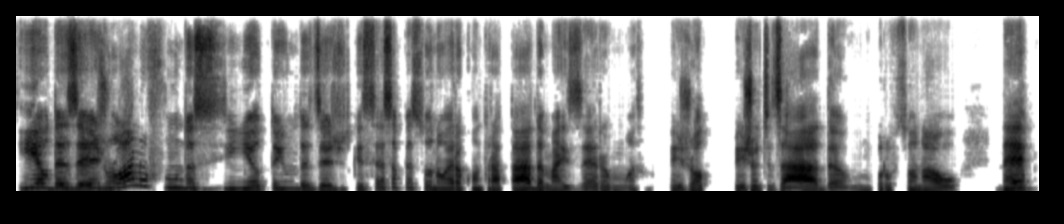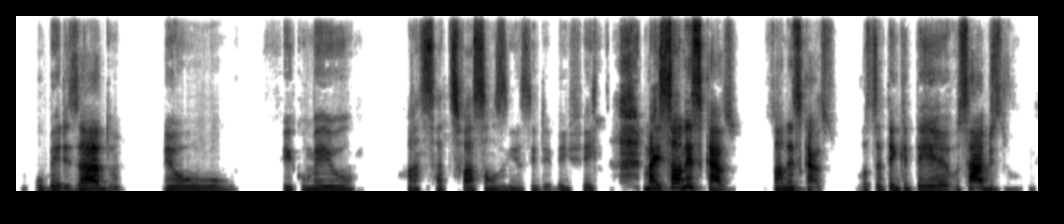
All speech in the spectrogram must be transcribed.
E eu desejo, lá no fundo, assim, eu tenho um desejo de que se essa pessoa não era contratada, mas era uma PJ pejotizada, um profissional, né, uberizado, eu fico meio com a satisfaçãozinha assim de bem feito. Mas só nesse caso, só nesse caso. Você tem que ter, sabe,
